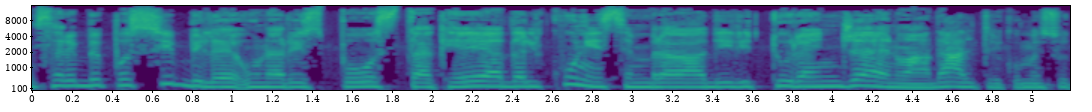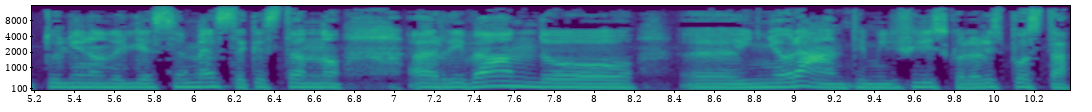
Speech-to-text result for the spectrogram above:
sarebbe possibile una risposta che ad alcuni sembra addirittura ingenua, ad altri, come sottolineano degli sms che stanno arrivando, eh, ignoranti, mi riferisco alla risposta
